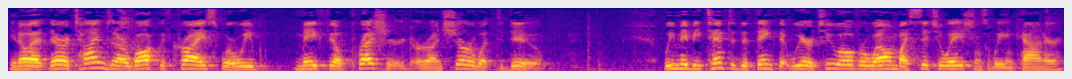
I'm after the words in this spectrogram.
You know, there are times in our walk with Christ where we may feel pressured or unsure what to do. We may be tempted to think that we are too overwhelmed by situations we encounter,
